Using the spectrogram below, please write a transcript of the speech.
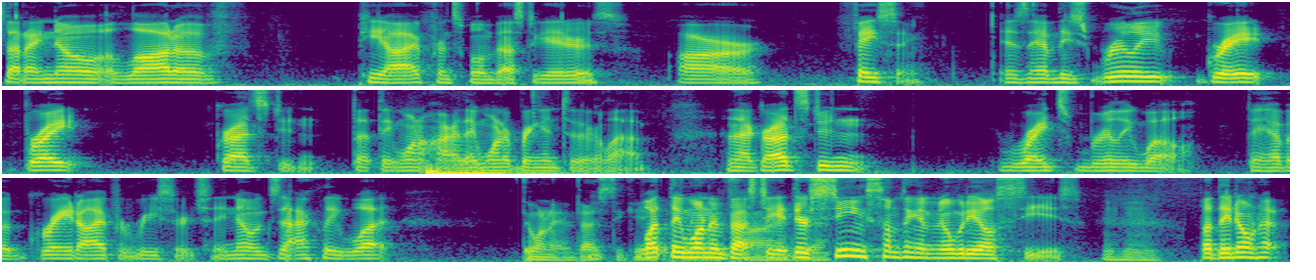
that I know a lot of PI principal investigators are facing. Is they have these really great, bright grad student that they want to hire, they want to bring into their lab, and that grad student writes really well. They have a great eye for research. They know exactly what They want to investigate. what they want to find, investigate. They're yeah. seeing something that nobody else sees Mhm. but they don't have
